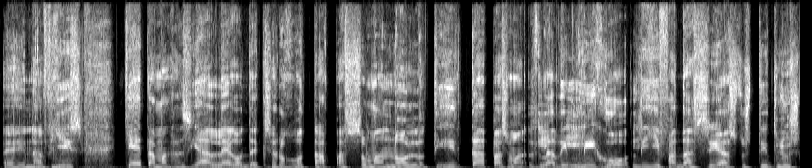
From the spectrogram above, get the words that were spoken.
ε, να βγεις και τα μαγαζιά λέγονται ξέρω εγώ τάπα στο Μανόλο τι τάπα στο δηλαδή λίγο, λίγη φαντασία στους τίτλους.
